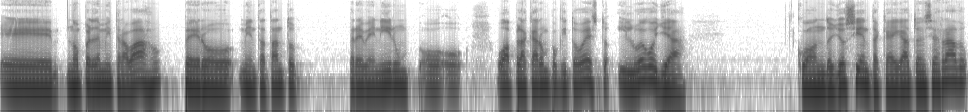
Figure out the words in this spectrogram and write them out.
eh, no perder mi trabajo, pero mientras tanto prevenir o, aplacar un poquito esto. Y luego ya, cuando yo sienta que hay gato encerrado,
